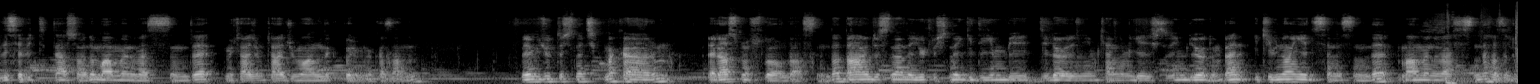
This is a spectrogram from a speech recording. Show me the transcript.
Lise bittikten sonra da Marmara Üniversitesi'nde mütercim tercümanlık bölümünü kazandım. Benim yurt dışına çıkma kararım Erasmus'lu oldu aslında. Daha öncesinden de yurt dışına gideyim, bir dil öğreneyim, kendimi geliştireyim diyordum. Ben 2017 senesinde Marmara Üniversitesi'nde hazırlık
